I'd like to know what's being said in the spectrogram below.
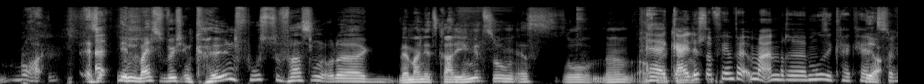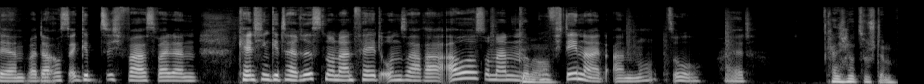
Boah, also in, meinst du wirklich in Köln Fuß zu fassen oder wenn man jetzt gerade hingezogen ist, so, ne? Äh, geil ist auf jeden Fall immer andere Musiker kennenzulernen, weil daraus ergibt sich was, weil dann kenn ich einen Gitarristen und dann fällt unserer aus und dann Genau. ruf ich den halt an. Ne? So halt. kann ich nur zustimmen.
